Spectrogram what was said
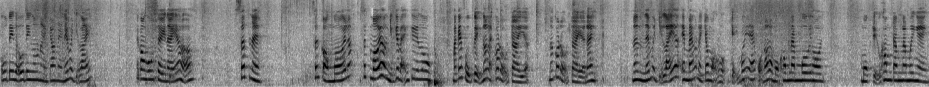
Ưu tiên là ưu tiên con này cho này nếu mà chị lấy. Cái con gu xì này á hả? Xích nè. Xích còn mới lắm. Xích mới hơn những cái bản kia luôn. Mà cái phụ kiện nó lại có độ trầy ạ. Nó có độ trầy ở đây. Nên nếu mà chị lấy á, em bán cái này cho mọi người. Chị với giá của nó là 1050 thôi. 1 triệu 050 ngàn.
